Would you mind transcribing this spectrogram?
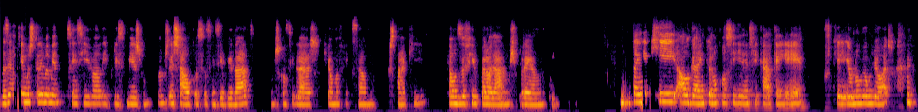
mas é um tema extremamente sensível e por isso mesmo vamos deixá-lo com a sua sensibilidade, vamos considerar que é uma ficção que está aqui, que é um desafio para olharmos para ela. Tenho aqui alguém que eu não consigo identificar quem é, porque eu no meu melhor.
